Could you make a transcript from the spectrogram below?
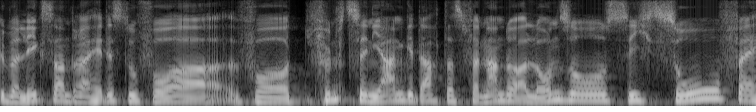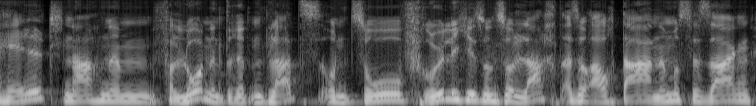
Überleg, Sandra, hättest du vor, vor 15 Jahren gedacht, dass Fernando Alonso sich so verhält nach einem verlorenen dritten Platz und so fröhlich ist und so lacht? Also auch da, ne, musst du sagen,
